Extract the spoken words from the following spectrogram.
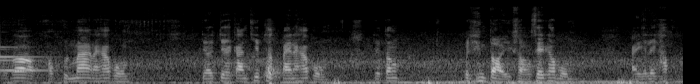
แล้วก็ขอบคุณมากนะครับผม เดี๋ยวเจอกันคลิปถัดไปนะครับผม เดี๋ยวต้องไปเล่นต่ออีก 2 เซตครับผม ไปกันเลยครับ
